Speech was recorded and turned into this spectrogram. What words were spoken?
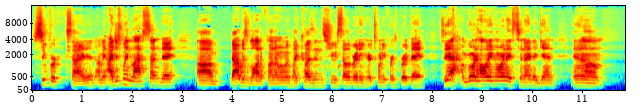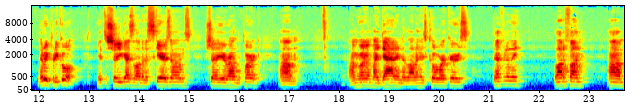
Super excited. I mean, I just went last Sunday. Um, that was a lot of fun. I went with my cousins. She was celebrating her 21st birthday. So yeah, I'm going to Halloween Horror Nights tonight again, and um, it'll be pretty cool. Get to show you guys a lot of the scare zones, show you around the park. Um, I'm going with my dad and a lot of his coworkers. Definitely a lot of fun. Um,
